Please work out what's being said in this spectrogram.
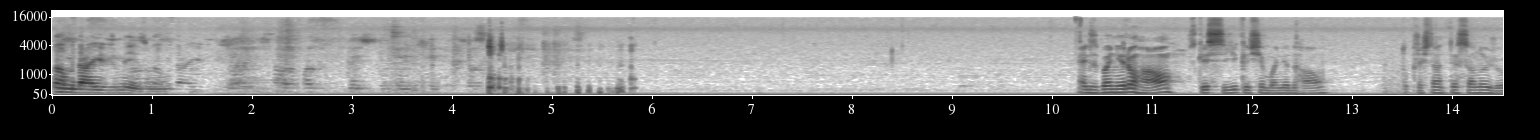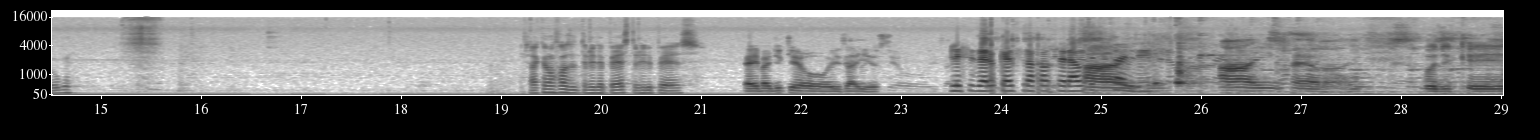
Não, me dá Eve mesmo. Eles baniram o Raul. Esqueci que eles tinham banido o Raul. Tô prestando atenção no jogo. Será que eu vou fazer 3 DPS? 3 DPS. Aí vai de que, ô Isaías? Eles fizeram o Cass pra cauterar o Ai. Ai, caralho. Vou de que.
